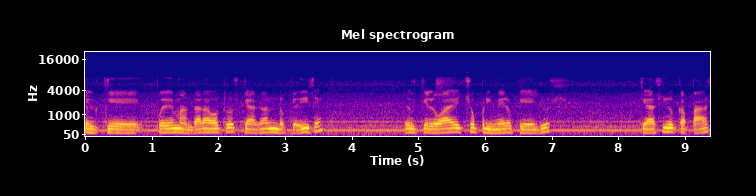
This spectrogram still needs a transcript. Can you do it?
El que puede mandar a otros que hagan lo que dice, el que lo ha hecho primero que ellos, que ha sido capaz,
